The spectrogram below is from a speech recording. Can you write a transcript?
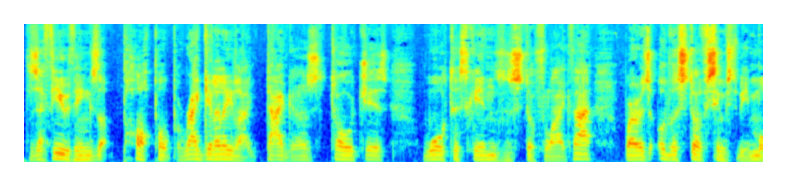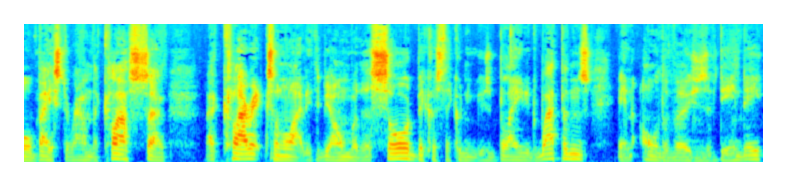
There's a few things that pop up regularly, like daggers, torches, water skins, and stuff like that, whereas other stuff seems to be more based around the class. So a cleric's unlikely to be on with a sword because they couldn't use bladed weapons in older versions of D&D.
